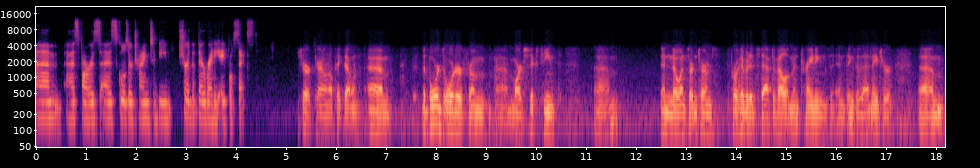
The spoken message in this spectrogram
um, as far as, as schools are trying to be sure that they're ready April 6th? Sure, Carolyn, I'll take that one. The board's order from uh, March 16th, um, in no uncertain terms, prohibited staff development, trainings, and things of that nature. Um,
